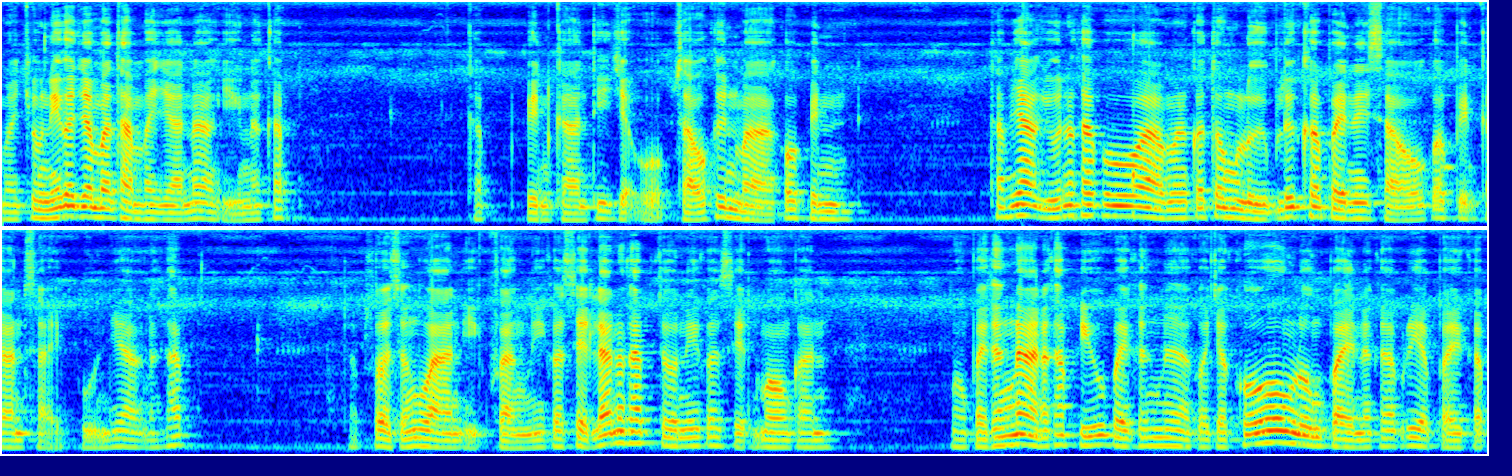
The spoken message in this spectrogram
มาช่วงนี้ก็จะมาทำพญานาคอีกนะครับ ครับเป็นการที่จะโอบเสาขึ้นมาก็เป็นทำยากอยู่นะครับ เพราะว่ามันก็ต้องหลืบลึกเข้าไปในเสาก็เป็นการใส่ปูนยากนะครับ ครับสร้อยสังวานอีกฝั่งนี้ก็เสร็จแล้วนะครับตัวนี้ก็เสร็จมองกัน มองไปข้างหน้านะครับผิวไปข้างหน้าก็จะโค้งลงไปนะครับ เรียบไปกับ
